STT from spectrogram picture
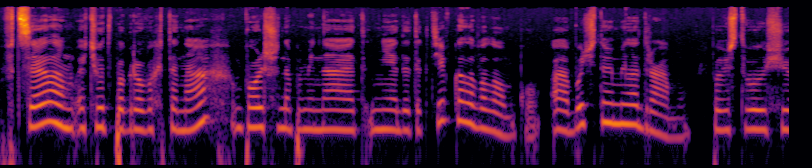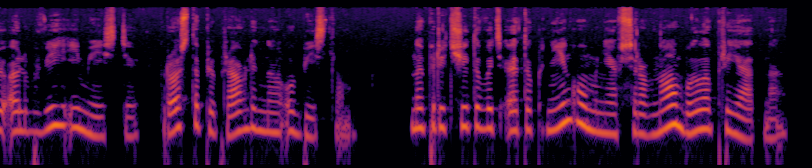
В целом, этюд в багровых тонах больше напоминает не детектив-головоломку, а обычную мелодраму, повествующую о любви и мести, просто приправленную убийством. Но перечитывать эту книгу мне все равно было приятно.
